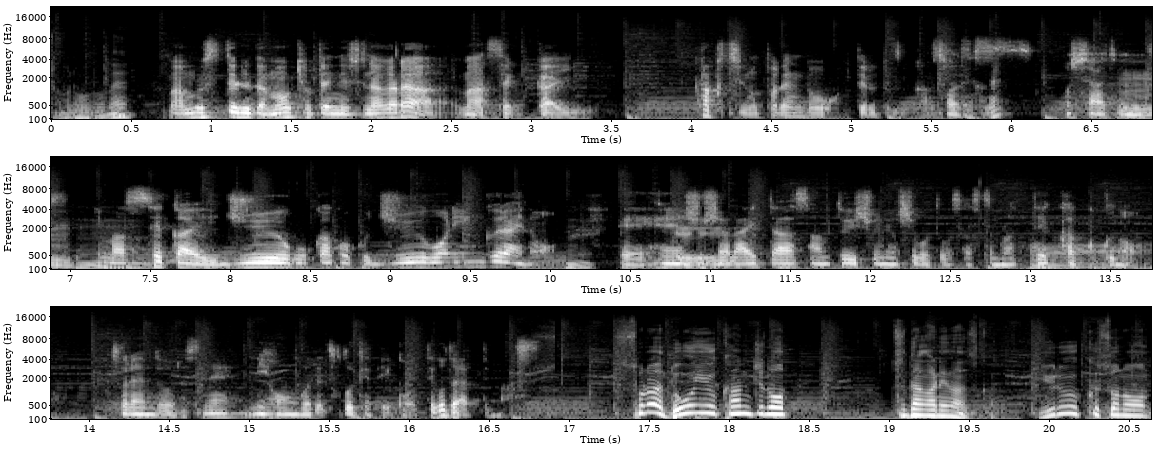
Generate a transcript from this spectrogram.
なるほどねまあ、アムステルダムを拠点にしながら、まあ、世界各地のトレンドを追ってるという感じそうでですかね。す。おっしゃる通りです。うん今、世界15カ国15人ぐらいの、うんえー編集者、ライターさんと一緒にお仕事をさせてもらって、各国のトレンドをですね、日本語で届けていこうってことをやってます。それはどういう感じのつながりなんですか？ゆるくその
